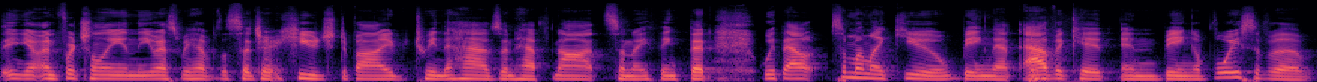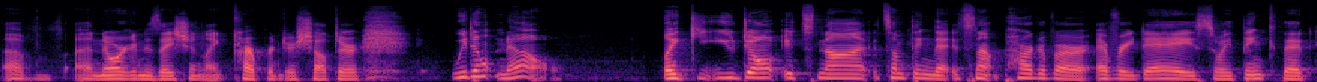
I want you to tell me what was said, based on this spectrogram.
You know, unfortunately, in the U.S., we have such a huge divide between the haves and have-nots, and I think that without someone like you being that advocate and being a voice of a of an organization like Carpenter Shelter, we don't know. Like you don't. It's not. It's something that it's not part of our everyday. So I think that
